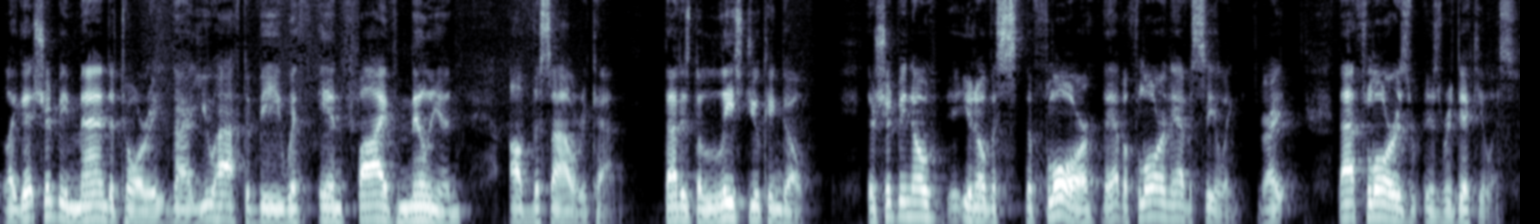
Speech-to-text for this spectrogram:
Like it should be mandatory that you have to be within 5 million of the salary cap. That is the least you can go. There should be no, you know, the the floor. They have a floor and they have a ceiling, right? That floor is is ridiculous.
